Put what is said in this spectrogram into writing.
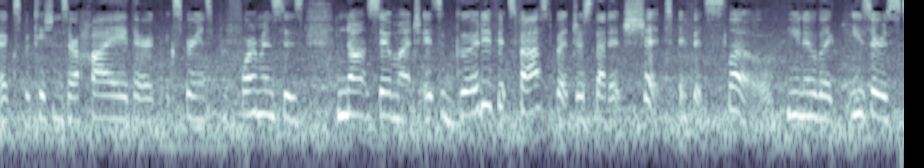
expectations are high. Their experience performance is not so much it's good if it's fast, but just that it's shit if it's slow. You know, like users'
